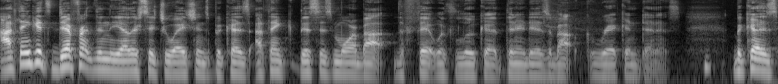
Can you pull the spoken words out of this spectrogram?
I think it's different than the other situations because I think this is more about the fit with Luka than it is about Rick and Dennis. Because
